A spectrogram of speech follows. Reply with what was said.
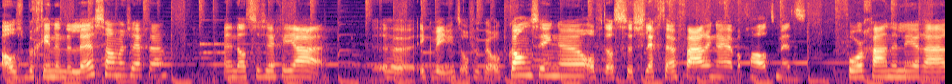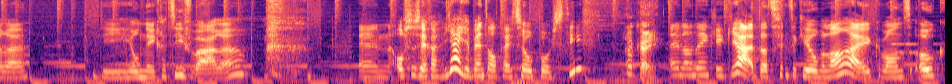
als beginnende les, zou ik maar zeggen. En dat ze zeggen, ja, eh, ik weet niet of ik wel kan zingen. Of dat ze slechte ervaringen hebben gehad met voorgaande leraren die heel negatief waren. en of ze zeggen, ja, je bent altijd zo positief. Oké. En dan denk ik, ja, dat vind ik heel belangrijk. Want ook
